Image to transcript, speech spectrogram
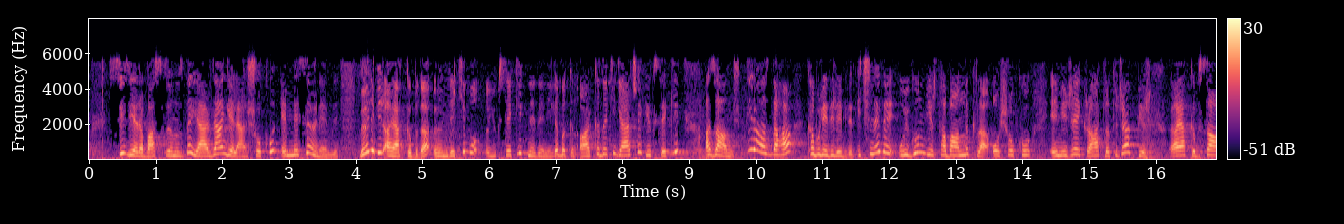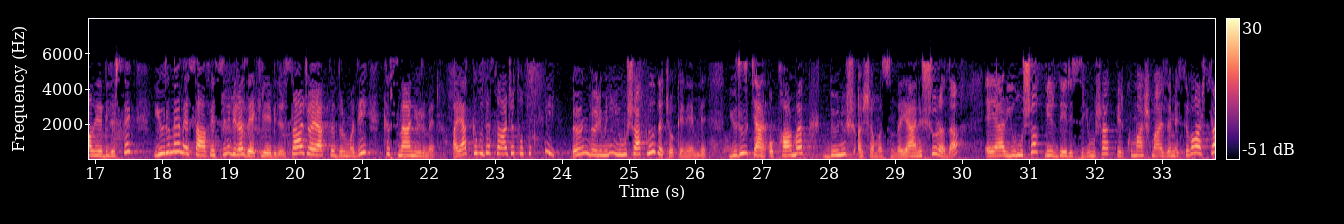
siz yere bastığınızda yerden gelen şoku emmesi önemli. Böyle bir ayakkabıda öndeki bu yükseklik nedeniyle bakın arkadaki gerçek yükseklik azalmış. Biraz daha kabul edilebilir. İçine de uygun bir tabanlıkla o şoku emecek, rahatlatacak bir ayakkabı sağlayabilirsek yürüme mesafesini biraz ekleyebiliriz. Sadece ayakta durma değil, kısmen yürüme. Ayakkabıda sadece topuk değil, ön bölümünün yumuşaklığı da çok önemli. Yürürken o parmak dönüş aşamasında yani şurada eğer yumuşak bir derisi, yumuşak bir kumaş malzemesi varsa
